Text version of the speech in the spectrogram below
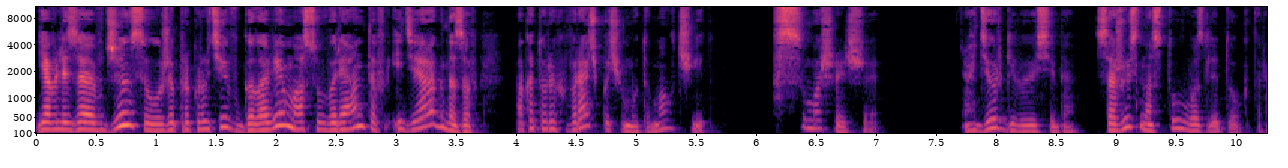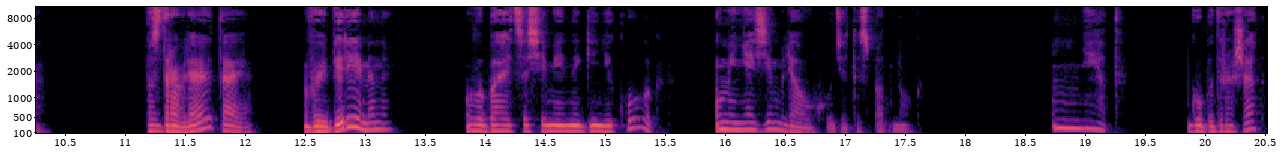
Я влезаю в джинсы, уже прокрутив в голове массу вариантов и диагнозов, о которых врач почему-то молчит. Сумасшедшая. Одергиваю себя, сажусь на стул возле доктора. Поздравляю, Тая. Вы беременны. Улыбается семейный гинеколог. У меня земля уходит из-под ног. Нет, Губы дрожат,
